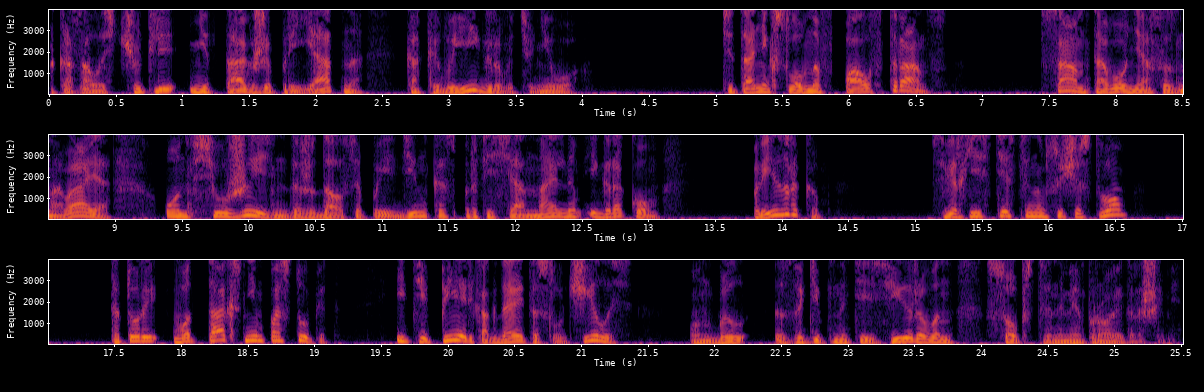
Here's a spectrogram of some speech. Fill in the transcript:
оказалось чуть ли не так же приятно, как и выигрывать у него. «Титаник» словно впал в транс. Сам того не осознавая, он всю жизнь дожидался поединка с профессиональным игроком — Призраком? Сверхъестественным существом? Который вот так с ним поступит. И теперь, когда это случилось, он был загипнотизирован собственными проигрышами.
